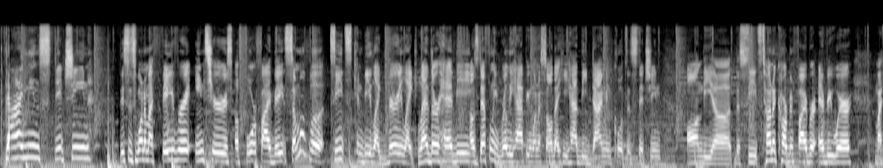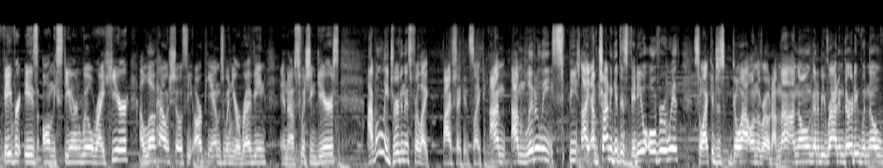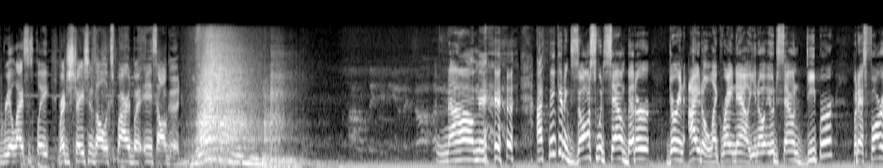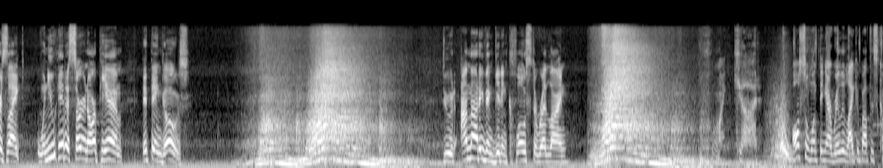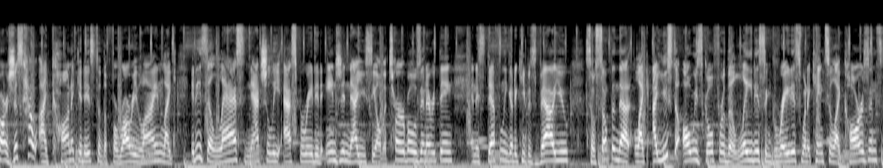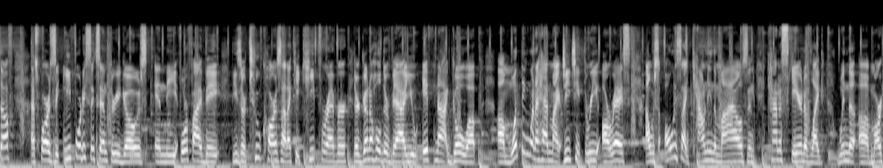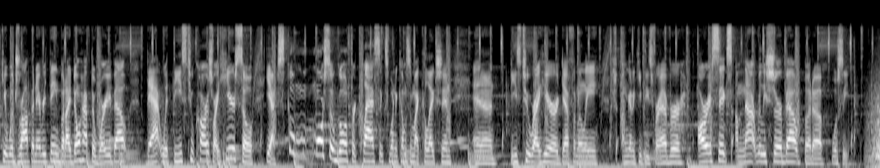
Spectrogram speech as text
diamond stitching. This is one of my favorite interiors of 458. Some of the seats can be like very like leather heavy. I was definitely really happy when I saw that he had the diamond quilted stitching on the, uh, the seats. Ton of carbon fiber everywhere. My favorite is on the steering wheel right here. I love how it shows the RPMs when you're revving and uh, switching gears. I've only driven this for like five seconds. Like I'm, I'm literally speech. I, I'm trying to get this video over with so I could just go out on the road. I'm not. I know I'm gonna be riding dirty with no real license plate. Registration's all expired, but it's all good. Nah, man. I think an exhaust would sound better during idle, like right now. You know, it would sound deeper. But as far as like when you hit a certain RPM, that thing goes. Dude, I'm not even getting close to red line. Oh my God. Also, one thing I really like about this car is just how iconic it is to the Ferrari line. Like, it is the last naturally aspirated engine. Now you see all the turbos and everything, and it's definitely gonna keep its value. So something that, like, I used to always go for the latest and greatest when it came to, like, cars and stuff. As far as the E46 M3 goes and the 458, these are two cars that I could keep forever. They're gonna hold their value, if not go up. Um, one thing when I had my GT3 RS, I was always, like, counting the miles and kind of scared of, like, when the uh, market would drop and everything, but I don't have to worry about that with these two cars right here. So yeah, just go more so going for classics when it comes to my collection. And these two right here are definitely, I'm gonna keep these forever. RS6, I'm not really sure about, but uh, we'll see.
